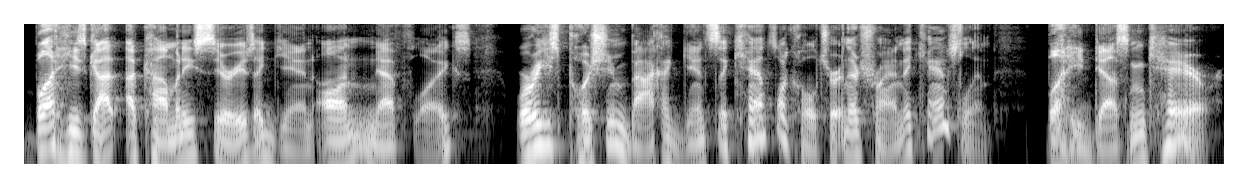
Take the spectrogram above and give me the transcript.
but he's got a comedy series again on Netflix where he's pushing back against the cancel culture and they're trying to cancel him, but he doesn't care.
